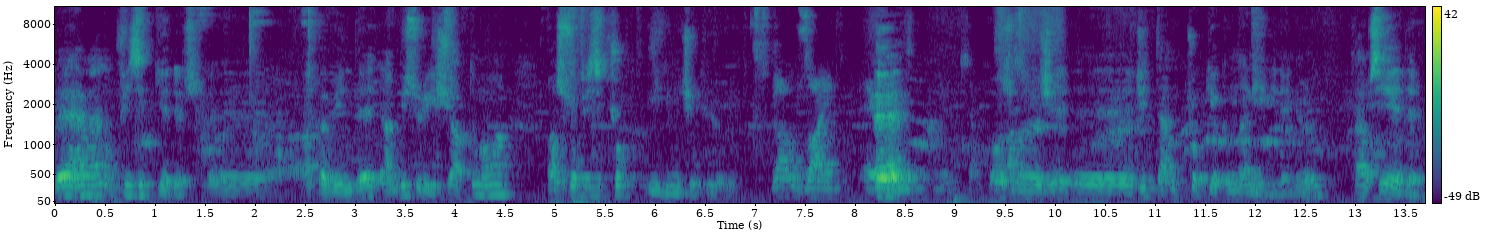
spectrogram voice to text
ve hemen fizik gelir e, akabinde. Yani bir sürü iş yaptım ama astrofizik çok ilgimi çekiyor. Daha uzay, Evet. Kozmoloji e, cidden çok yakından ilgileniyorum. Tavsiye ederim.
